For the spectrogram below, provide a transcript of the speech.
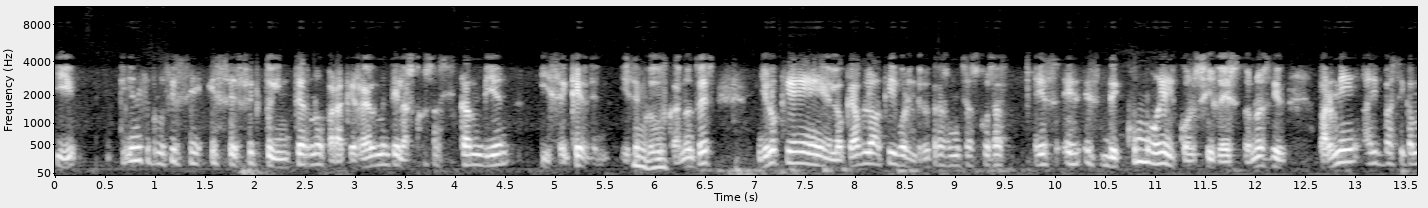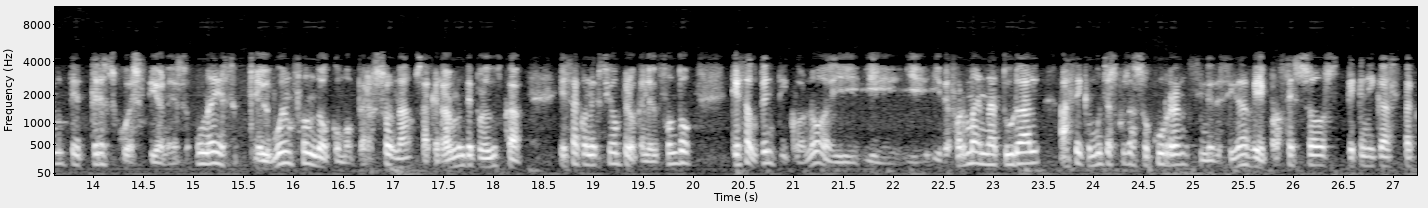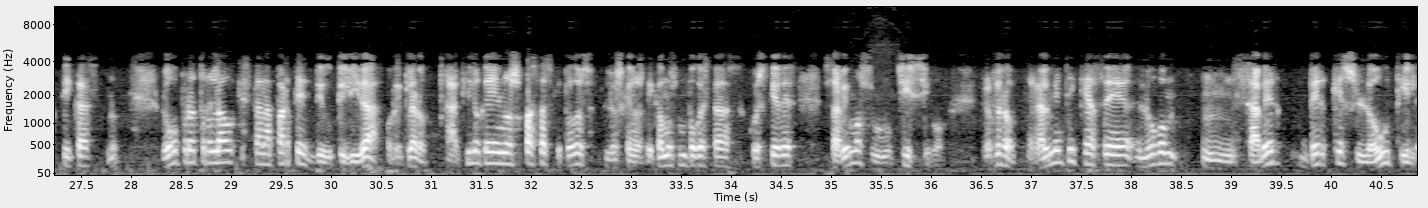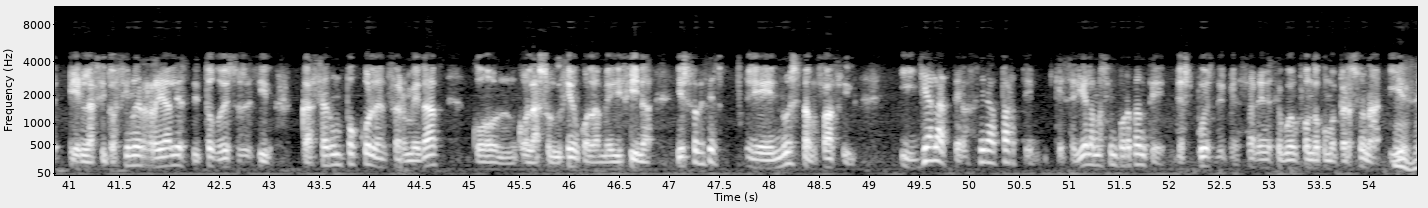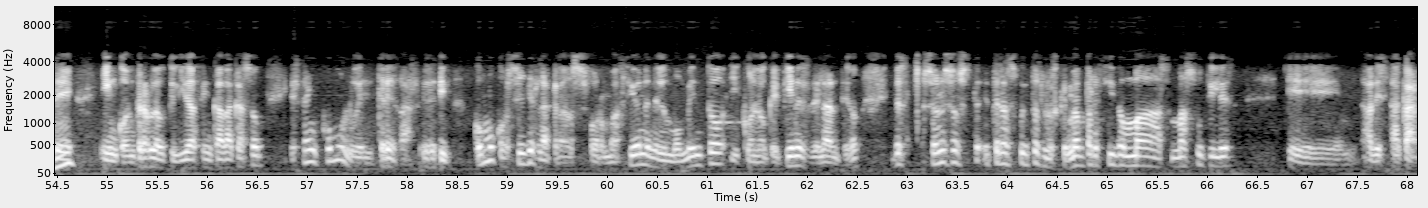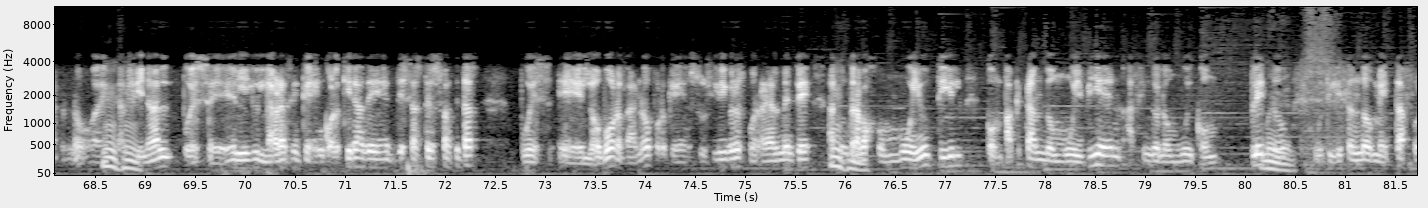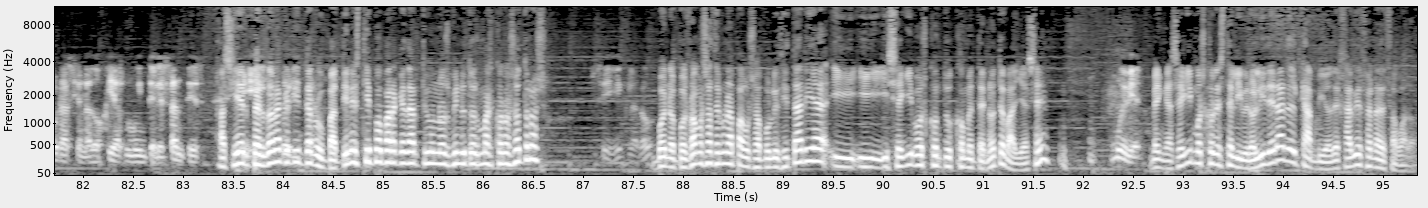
y tiene que producirse ese efecto interno para que realmente las cosas cambien y se queden y se produzcan. ¿no? Entonces, yo lo que lo que hablo aquí, bueno, entre otras muchas cosas, es, es, de cómo él consigue esto. ¿no? Es decir, para mí hay básicamente tres cuestiones. Una es el buen fondo como persona, o sea, que realmente produzca esa conexión, pero que en el fondo que es auténtico, ¿no? Y, y, de forma natural hace que muchas cosas ocurran sin necesidad de procesos, técnicas, tácticas. ¿no? Luego, por otro lado, está la parte de utilidad, porque claro, aquí lo que nos pasa es que todos los que nos dedicamos un poco a estas cuestiones sabemos muchísimo. Pero claro, realmente hay que hacer luego mm, saber ver qué es lo útil en las situaciones reales de todo eso, es decir, casar un poco la enfermedad con, con la solución, con la medicina. Y eso a veces eh, no es tan fácil. Y ya la tercera parte, que sería la más importante después de pensar en ese buen fondo como persona y ese encontrar la utilidad en cada caso, está en cómo lo entregas, es decir, cómo consigues la transformación en el momento y con lo que tienes delante. ¿no? Entonces, son esos tres aspectos los que me han parecido más, más útiles eh, a destacar, ¿no? Al final, pues eh, él, la verdad es que en cualquiera de esas tres facetas pues eh, lo borda, ¿no? Porque en sus libros pues realmente hace un trabajo muy útil, compactando muy bien, haciéndolo muy completo, utilizando metáforas y analogías muy interesantes. Así es, perdona que te interrumpa, ¿tienes tiempo para quedarte unos minutos más con nosotros? Sí, claro. Bueno, pues vamos a hacer una pausa publicitaria y, y, seguimos con tus comentarios. No te vayas, ¿eh? Muy bien. Venga, seguimos con este libro, Liderar el Cambio, de Javier Fernández Aguado.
